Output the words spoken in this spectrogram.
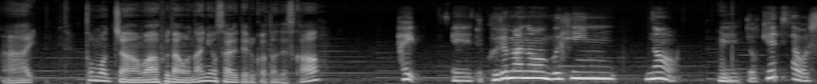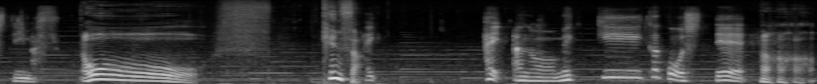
はい。ともちゃんは普段は何をされてる方ですか？はい。えっ、と、車の部品の、うんえっ、と、検査をしています。おー。検査？はいはい。あの、メッキ加工をして、はははは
